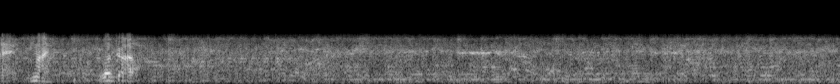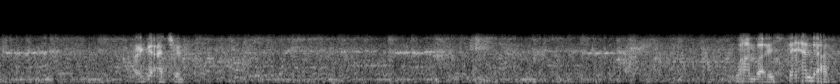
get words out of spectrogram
Come on. Look up. I got you. Come on, buddy. Stand up.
